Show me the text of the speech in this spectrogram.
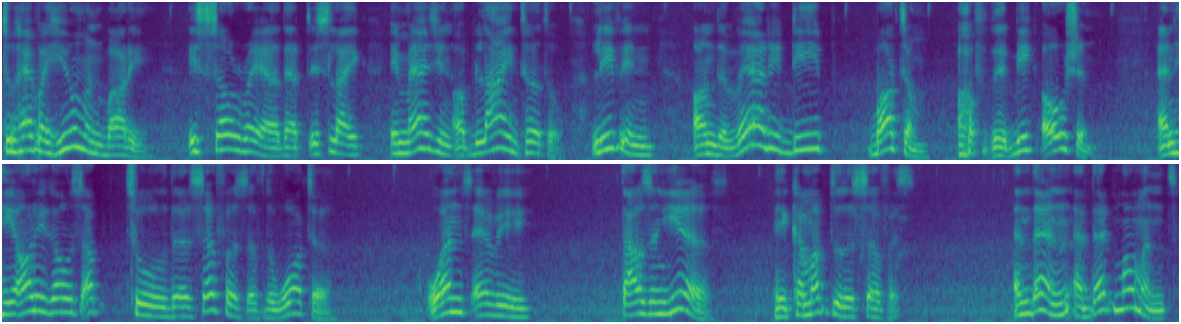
to have a human body is so rare that it's like imagine a blind turtle living on the very deep bottom of the big ocean and he only goes up to the surface of the water once every thousand years he come up to the surface and then at that moment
